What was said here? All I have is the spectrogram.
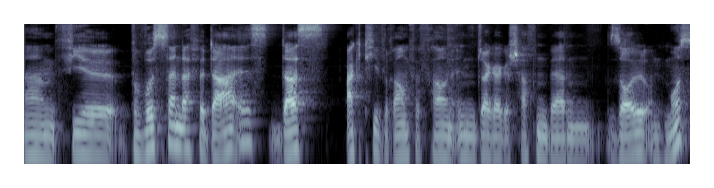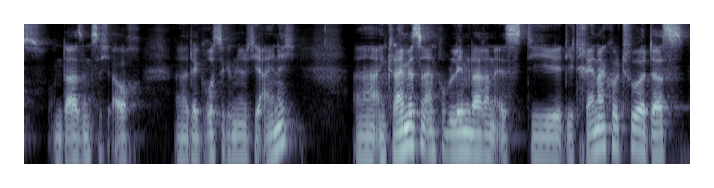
ähm, viel Bewusstsein dafür da ist, dass aktiv Raum für Frauen in Jugger geschaffen werden soll und muss. Und da sind sich auch äh, der größte Community einig. Äh, ein klein bisschen ein Problem daran ist die, die Trainerkultur, dass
